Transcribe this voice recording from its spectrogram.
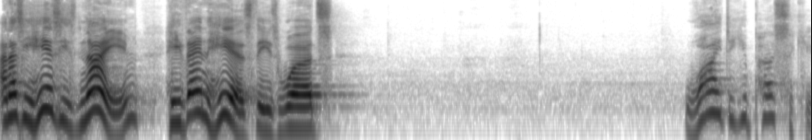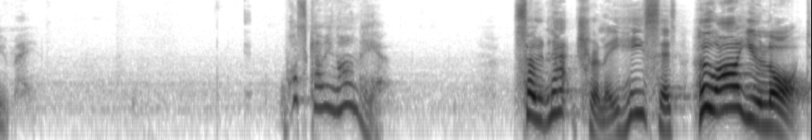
And as he hears his name, he then hears these words Why do you persecute me? What's going on here? So naturally, he says, Who are you, Lord?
